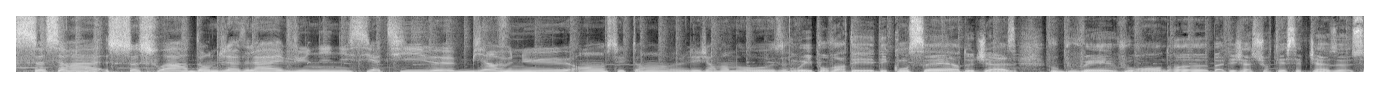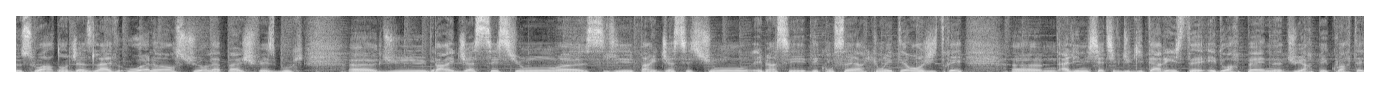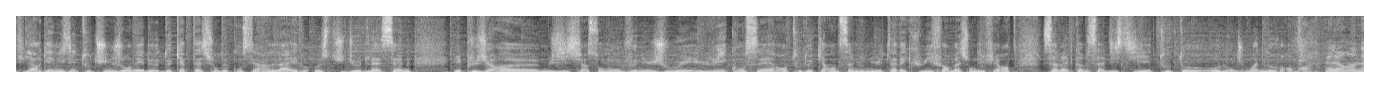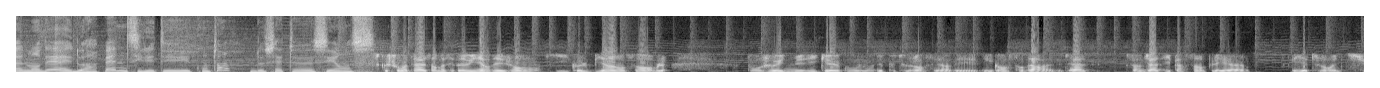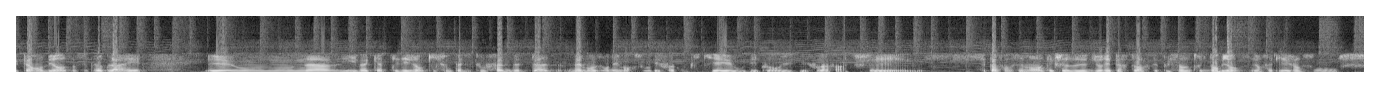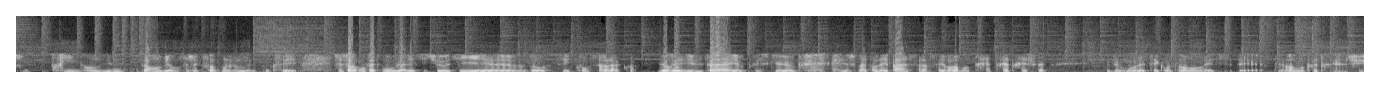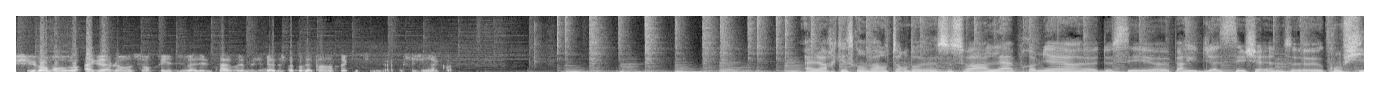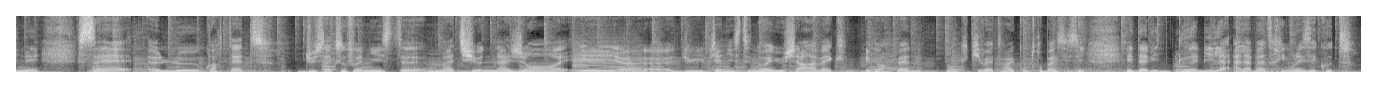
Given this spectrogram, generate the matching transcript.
Ce sera ce soir dans Jazz Live une initiative bienvenue en ces temps légèrement moroses. Oui, pour voir des, des concerts de jazz, vous pouvez vous rendre euh, bah, déjà sur TSF Jazz euh, ce soir dans Jazz Live ou alors sur la page Facebook euh, du des... Paris Jazz Session. Euh, Paris Jazz Session, et bien c'est des concerts qui ont été enregistrés euh, à l'initiative du guitariste Edouard Penn du RP Quartet. Il a organisé toute une journée de, de captation de concerts live au studio de la scène et plusieurs euh, musiciens sont donc venus jouer 8 concerts en tout de 45 minutes avec 8 formations différentes. Ça va être comme ça distillé tout au, au long du mois de novembre. Alors on a demandé à Edouard Penn s'il était content de cette euh, séance. Ce que je trouve intéressant, c'est de réunir des gens qui collent bien ensemble pour jouer une musique euh, qu'on joue depuis toujours, c'est-à-dire des, des, grands standards de jazz. C'est un jazz hyper simple et il y a toujours une super ambiance dans ce club-là et et on arrive à capter des gens qui sont pas du tout fans de jazz, même en jouant des morceaux des fois compliqués ou des chorus des fois. Enfin, c'est pas forcément quelque chose du répertoire, c'est plus un truc d'ambiance. Et en fait, les gens sont, sont, pris dans une super ambiance à chaque fois qu'on joue. Donc c'est c'est ça qu'en fait on voulait restituer aussi euh, dans ces concerts-là. Quoi. Le résultat est plus que plus que je m'attendais pas à ça. C'est vraiment très très très chouette. Tout le monde était content et c'était vraiment très très. Je, suis vraiment agréablement surpris du résultat. Même je m'attendais pas à un truc aussi, aussi génial quoi. Alors, qu'est-ce qu'on va entendre ce soir? La première de ces Paris Jazz Sessions euh, confinés, c'est le quartet du saxophoniste Mathieu Nagent et euh, du pianiste Noé Huchard avec Edouard Penn, donc qui va être à la contrebasse ici, et David Grébil à la batterie. On les écoute.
